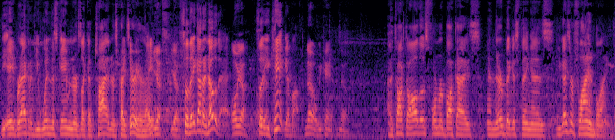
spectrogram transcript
the A bracket if you win this game and there's like a tie and there's criteria, right? Yes, yes. So they got to know that. Oh yeah. So Oh, yeah. you can't give up. No, we can't. No. I talked to all those former Buckeyes, and their biggest thing is you guys are flying blind.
